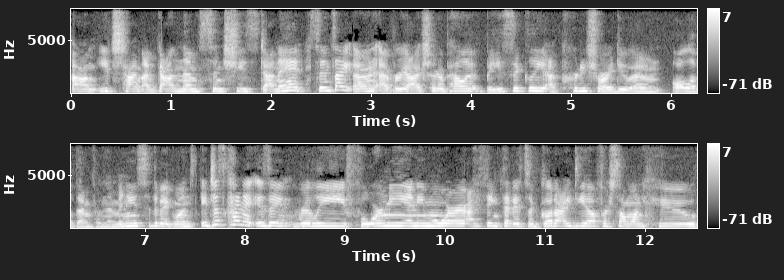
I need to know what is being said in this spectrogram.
um, each time I've gotten them since she's done it. Since I own every eyeshadow palette, basically, I'm pretty sure I do own all of them from the minis to the big ones. It just kind of isn't really for me anymore. I think that it's a good idea for someone who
